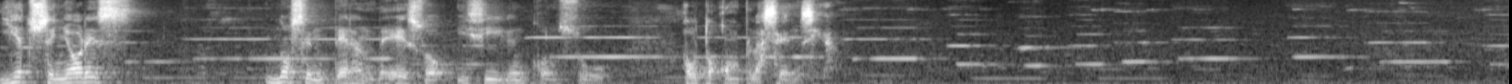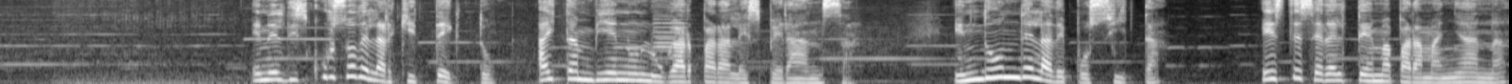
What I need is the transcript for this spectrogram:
Y estos señores no se enteran de eso y siguen con su autocomplacencia. En el discurso del arquitecto hay también un lugar para la esperanza. ¿En dónde la deposita? Este será el tema para mañana,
